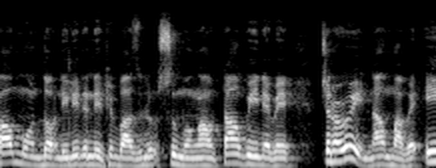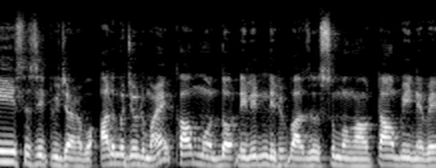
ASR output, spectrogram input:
ကောင်းမွန်တော့ဒီလေးတစ်နေ့ဖြစ်ပါစို့လို့ဆုမွန်ကောင်းတောင်းပေးနေပဲကျွန်တော်တို့နောက်မှာပဲအေးစစ်စစ်တွေ့ကြတာပေါ့အားလုံးမကြိုးတူမှာကောင်းမွန်တော့ဒီလေးတစ်နေ့ဖြစ်ပါစို့ဆုမွန်ကောင်းတောင်းပေးနေပဲ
